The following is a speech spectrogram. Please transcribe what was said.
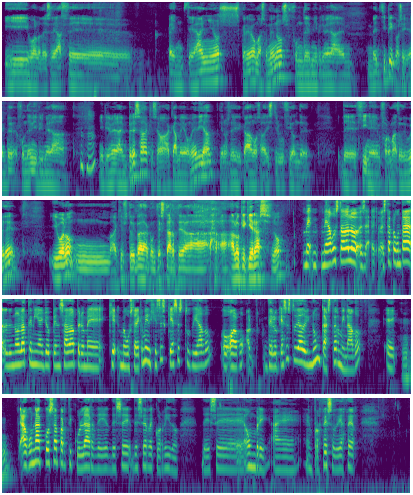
Y bueno, desde hace 20 años, creo, más o menos, fundé mi primera, 20 y pico, sí, fundé mi primera, mi primera empresa que se llama Cameo Media, que nos dedicábamos a la distribución de, de cine en formato DVD y bueno, mm, aquí estoy para contestarte a, lo que quieras, ¿no? Me, ha gustado, esta pregunta no la tenía yo pensada, pero me, me gustaría que me dijeses qué has estudiado, o, algo de lo que has estudiado y nunca has terminado, eh, alguna cosa particular de, ese, de ese recorrido, de ese hombre eh, en proceso de hacer.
